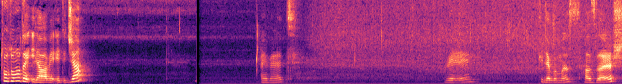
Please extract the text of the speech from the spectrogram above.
tuzunu da ilave edeceğim. Evet. Ve pilavımız hazır.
